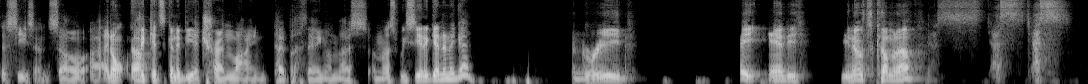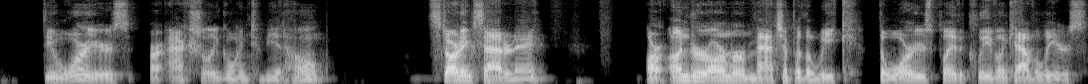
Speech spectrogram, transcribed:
this season. So I I don't No. think it's going to be a trend line type of thing unless unless we see it again and again. Agreed. Hey, Andy, you know what's coming up? Yes, yes, yes. The Warriors are actually going to be at home. Starting Saturday, our Under Armour matchup of the week. The Warriors play the Cleveland Cavaliers.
